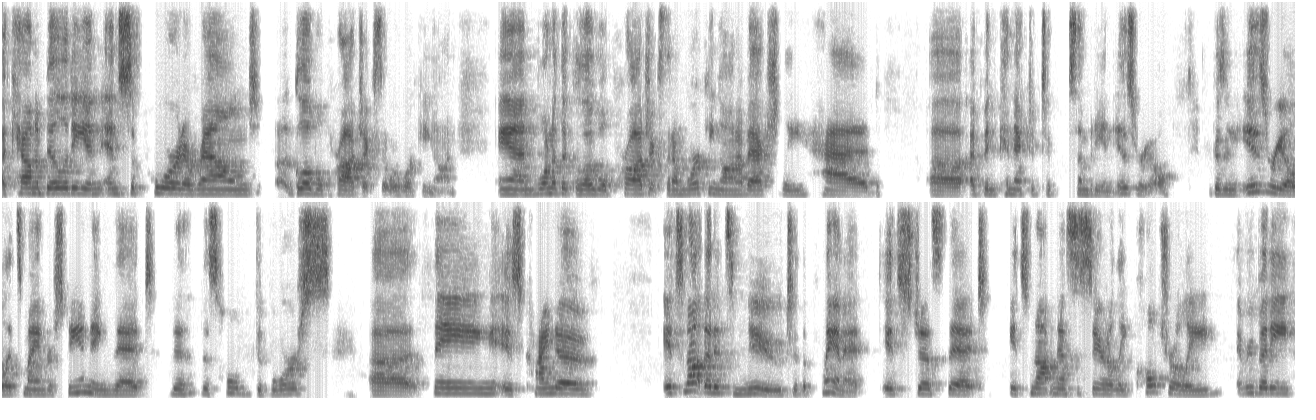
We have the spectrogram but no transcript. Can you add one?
accountability and, and support around uh, global projects that we're working on. And one of the global projects that I'm working on, I've actually had, uh, I've been connected to somebody in Israel. Because in Israel, it's my understanding that the, this whole divorce uh, thing is kind of it's not that it's new to the planet it's just that it's not necessarily culturally everybody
